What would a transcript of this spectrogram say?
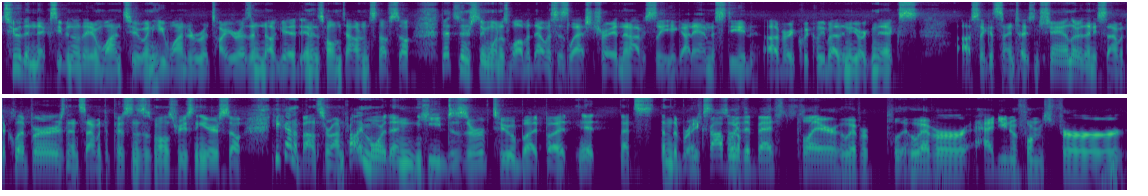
to the Knicks, even though they didn't want to, and he wanted to retire as a Nugget in his hometown and stuff. So that's an interesting one as well. But that was his last trade, and then obviously he got amnestied uh, very quickly by the New York Knicks. Uh, so they could sign Tyson Chandler. Then he signed with the Clippers, and then signed with the Pistons his most recent year. So he kind of bounced around, probably more than he deserved to. But but it that's them the he's probably so. the best player who ever whoever had uniforms for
